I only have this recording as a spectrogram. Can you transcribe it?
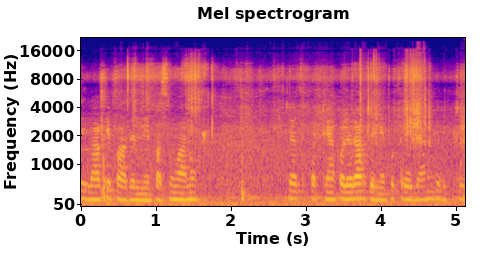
ਤੇ ਲਾ ਕੇ ਪਾ ਦਿੰਨੇ ਪਸ਼ੂਆਂ ਨੂੰ। ਜਦ ਪੱਠਿਆਂ ਕੋਲੇ ਰੱਖ ਦਿੰਨੇ ਪੁੱਤਰੇ ਜਾਣਗੇ ਵਿੱਚੇ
